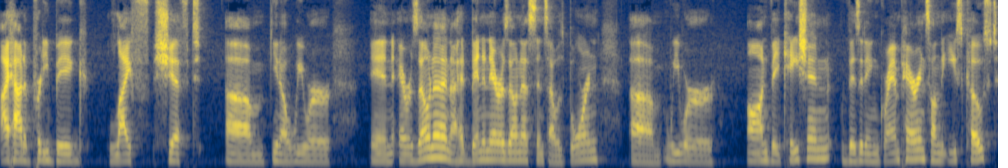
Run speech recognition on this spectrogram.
I had a pretty big life shift. Um, you know, we were in Arizona, and I had been in Arizona since I was born. Um, we were on vacation visiting grandparents on the East Coast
